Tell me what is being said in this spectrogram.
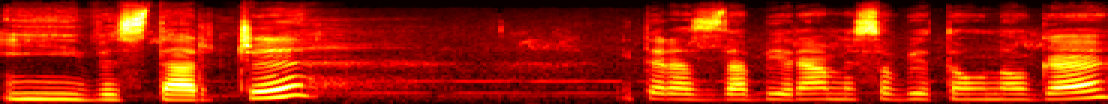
I wystarczy. I teraz zabieramy sobie tą nogę.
